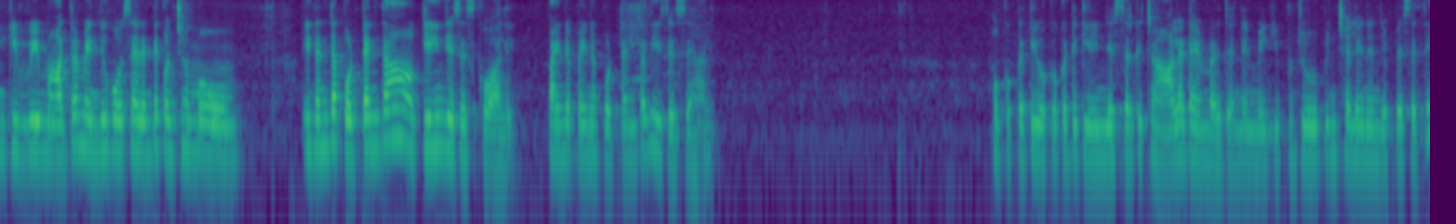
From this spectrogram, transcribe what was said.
ఇంక ఇవి మాత్రం ఎందుకు పోసానంటే కొంచెము ఇదంతా పొట్టంతా క్లీన్ చేసేసుకోవాలి. పైన పైన పొట్టంతా తీసేసేయాలి. ఒక్కొక్కటి ఒక్కొక్కటి క్లీన్ చేసేసరికి చాలా టైం పడుతుంది. నేను మీకు ఇప్పుడు చూపించలేనని చెప్పేసి అయితే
